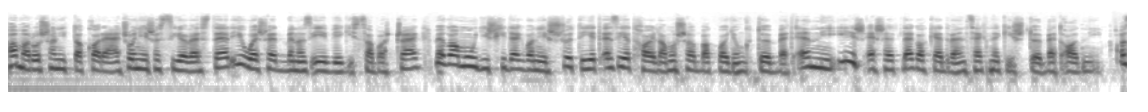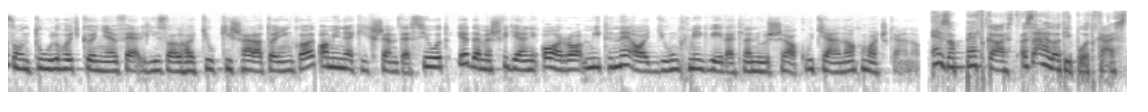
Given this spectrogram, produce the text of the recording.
Hamarosan itt a karácsony és a szilveszter, jó esetben az évvégi szabadság, meg amúgy is hideg van és sötét, ezért hajlamosabbak vagyunk többet enni, és esetleg a kedvenceknek is többet adni. Azon túl, hogy könnyen felhízalhatjuk kisállatainkat, ami nekik sem tesz jót, érdemes figyelni arra, mit ne adjunk még véletlenül se a kutyának, macskának. Ez a Petcast, az állati podcast.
